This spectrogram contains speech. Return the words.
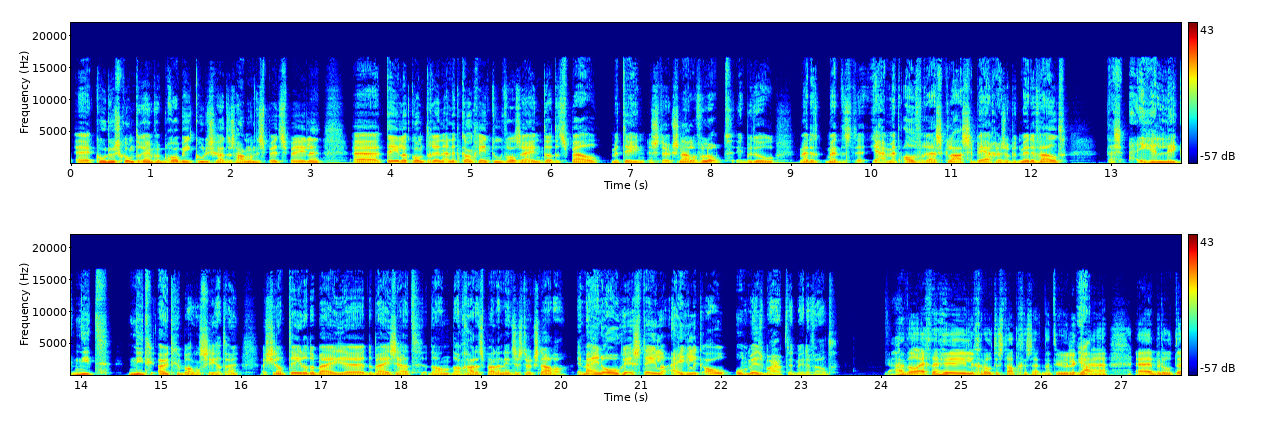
Eh Kudus komt erin voor Bobby. Kudus gaat dus hangende spits spelen. Eh Taylor komt erin en het kan geen toeval zijn dat het spel meteen een stuk sneller verloopt. Ik bedoel, met, het, met, het, ja, met Alvarez, Klaassen, Bergers op het middenveld. Dat is eigenlijk niet, niet uitgebalanceerd. Hè? Als je dan Taylor erbij, eh, erbij zet, dan, dan gaat het spel ineens een stuk sneller. In mijn ogen is Taylor eigenlijk al onmisbaar op dit middenveld. Ja, hij heeft wel echt een hele grote stap gezet natuurlijk. Ja. Hè, ik bedoel, ten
